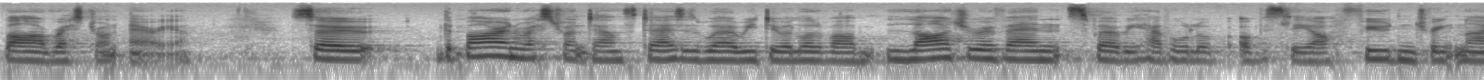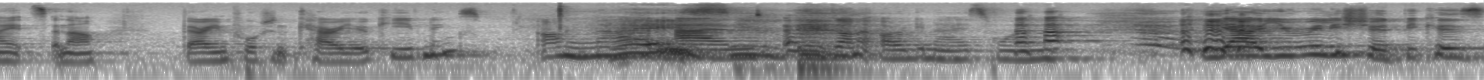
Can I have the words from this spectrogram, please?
bar restaurant area. So the bar and restaurant downstairs is where we do a lot of our larger events, where we have all of obviously our food and drink nights and our very important karaoke evenings. Oh, nice! And- we're gonna organize one. yeah, you really should because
